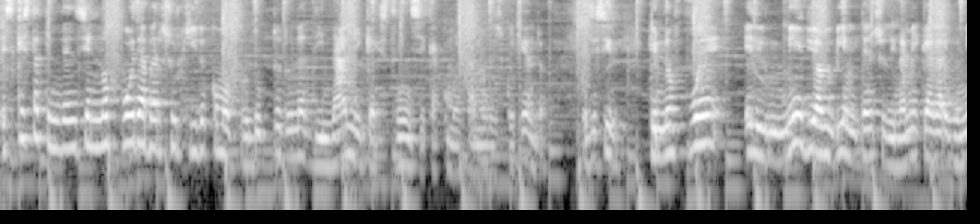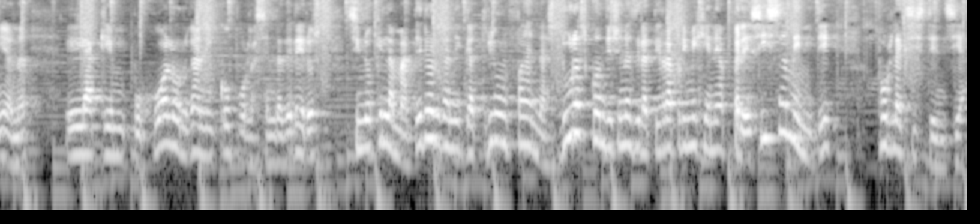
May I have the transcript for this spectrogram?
es que esta tendencia no puede haber surgido como producto de una dinámica extrínseca como estamos discutiendo. Es decir, que no fue el medio ambiente en su dinámica darwiniana la que empujó al orgánico por la senda del Eros, sino que la materia orgánica triunfa en las duras condiciones de la Tierra primigenia precisamente por la existencia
